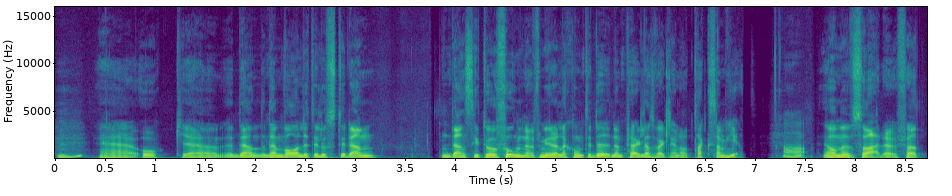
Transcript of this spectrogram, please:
Mm. Och den, den var lite lustig den, den situationen, för min relation till dig, den präglas verkligen av tacksamhet. Ja. ja men så är det, för att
